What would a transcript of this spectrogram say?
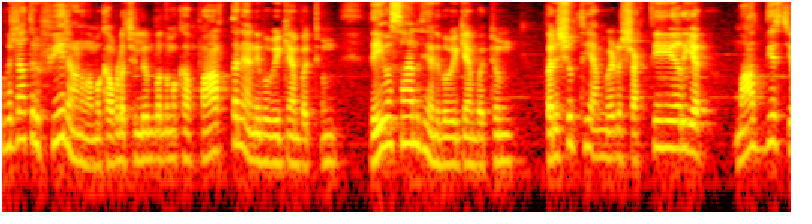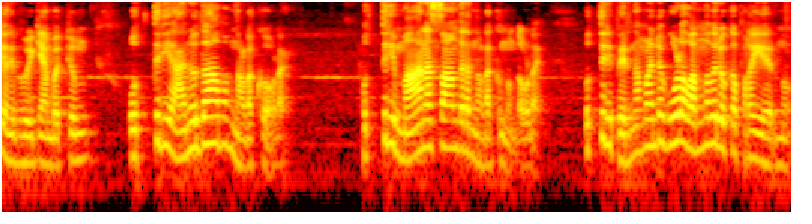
വല്ലാത്തൊരു ഫീലാണ് നമുക്ക് അവിടെ ചെല്ലുമ്പോൾ നമുക്ക് ആ പ്രാർത്ഥന അനുഭവിക്കാൻ പറ്റും ദൈവസാന്നിധ്യം അനുഭവിക്കാൻ പറ്റും പരിശുദ്ധി അമ്മയുടെ ശക്തിയേറിയ മാധ്യസ്ഥ്യം അനുഭവിക്കാൻ പറ്റും ഒത്തിരി അനുതാപം നടക്കും അവിടെ. ഒത്തിരി മാനസാന്തരം നടക്കുന്നുണ്ട് അവിടെ. ഒത്തിരി പേര്. നമ്മളെന്റെ കൂടെ വന്നവരൊക്കെ പറയുമായിരുന്നു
